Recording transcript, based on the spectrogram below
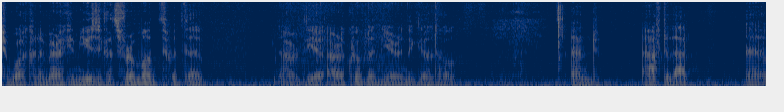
to work on American musicals for a month with the our, the, our equivalent year in the Guildhall. And after that, uh,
